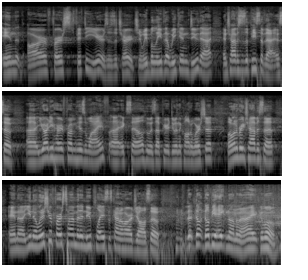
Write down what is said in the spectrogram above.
in our first 50 years as a church. And we believe that we can do that. And Travis is a piece of that. And so uh, you already heard from his wife, uh, Excel, who is up here doing the call to worship. But I want to bring Travis up. And uh, you know, when it's your first time in a new place, it's kind of hard, y'all. So don't, don't be hating on him, all right? Come on.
